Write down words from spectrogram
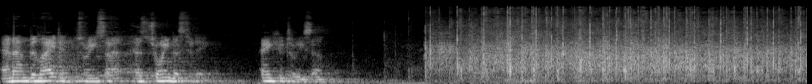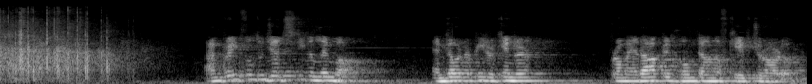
And I'm delighted Teresa has joined us today. Thank you, Teresa. I'm grateful to Judge Stephen Limbaugh and Governor Peter Kinder from my adopted hometown of Cape Girardeau.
